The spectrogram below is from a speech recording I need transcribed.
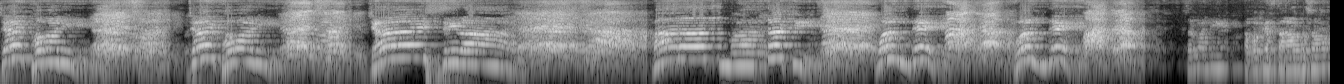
जय भवानी। जय भवानी। जय श्रीराम। भारत माता की वंदे वंदे सर्वांनी आपापल्या स्थानावर बसावं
